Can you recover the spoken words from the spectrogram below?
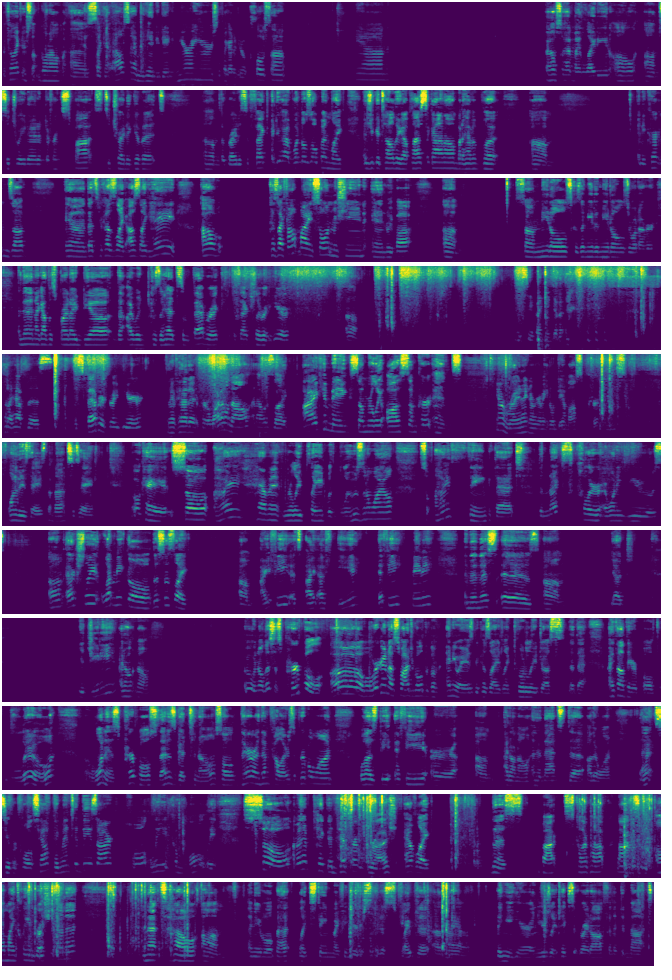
I feel like there's something going on with my eyes. Second, I also have my handy dandy mirror here, so if I got to do a close up, can. I also have my lighting all um, situated in different spots to try to give it um, the brightest effect. I do have windows open, like, as you can tell, they got plastic on them, but I haven't put um, any curtains up. And that's because, like, I was like, hey, I'll, because I found my sewing machine and we bought um, some needles because I needed needles or whatever. And then I got this bright idea that I would, because I had some fabric, it's actually right here. Um, let me see if I can get it. but I have this, this fabric right here And I've had it for a while now, and I was like, I can make some really awesome curtains. Yeah, right, I never gonna make no damn awesome curtains. One of these days, but not today. Okay, so I haven't really played with blues in a while, so I think that the next color I want to use, um, actually, let me go, this is like, um, IFE, it's I-F-E, Iffy, maybe, and then this is, um, yeah, Yajidi, I don't know. Oh, no, this is purple. Oh, well, we're to swatch both of them anyways because I, like, totally just did that. I thought they were both blue. One is purple, so that is good to know. So there are them colors. The purple one was the iffy, or, um, I don't know, and then that's the other one. That's super cool. See how pigmented these are? Holy moly. So, I'm going to pick a different brush. I have, like, this box, ColourPop box with all my clean brushes in it. And that's how, um, I'm able, that like stained my fingers. I just wiped it on my uh, thingy here and usually it takes it right off and it did not.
